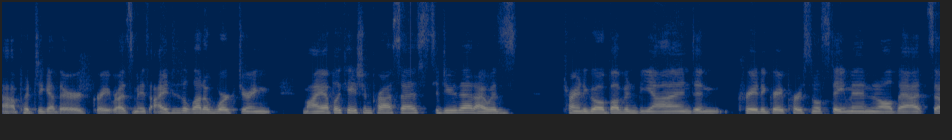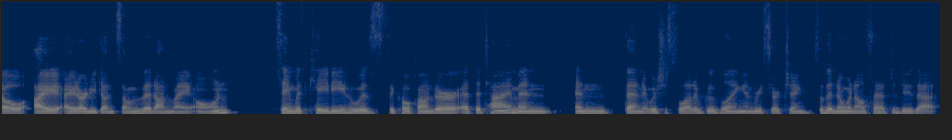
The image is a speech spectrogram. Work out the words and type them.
uh, put together great resumes. I did a lot of work during my application process to do that. I was trying to go above and beyond and create a great personal statement and all that. So I, I had already done some of it on my own. Same with Katie, who was the co-founder at the time. And and then it was just a lot of Googling and researching so that no one else had to do that.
